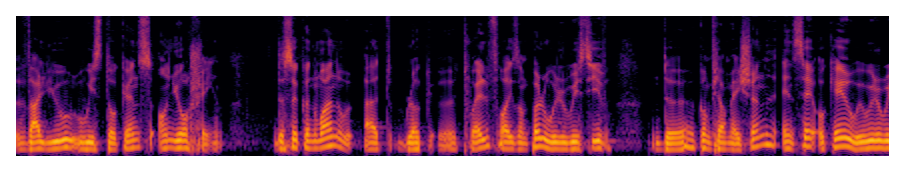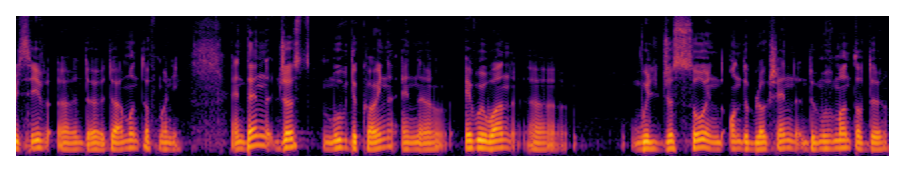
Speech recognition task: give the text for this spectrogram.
value with tokens on your chain. The second one at block uh, 12, for example, will receive the confirmation and say, okay, we will receive uh, the, the amount of money. And then just move the coin and uh, everyone will just show in, on the blockchain the movement of the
